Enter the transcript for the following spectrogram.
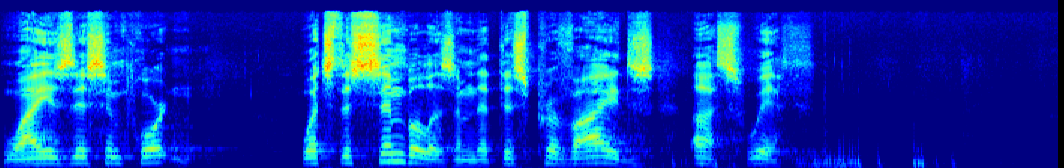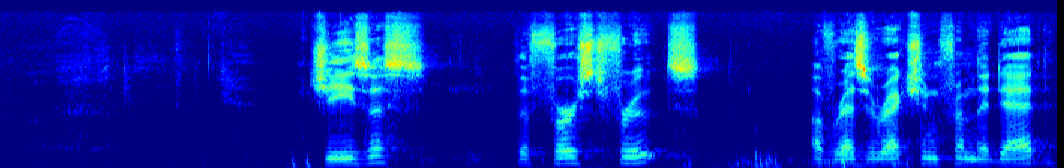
Why is this important? What's the symbolism that this provides us with? Jesus, the first fruits of resurrection from the dead,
